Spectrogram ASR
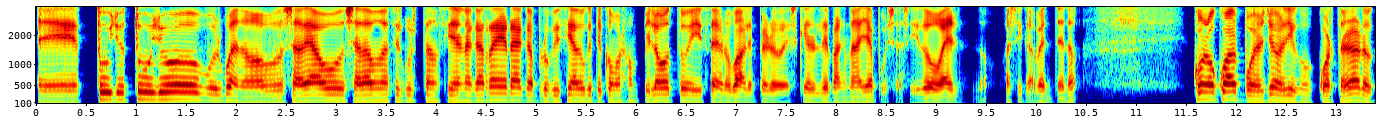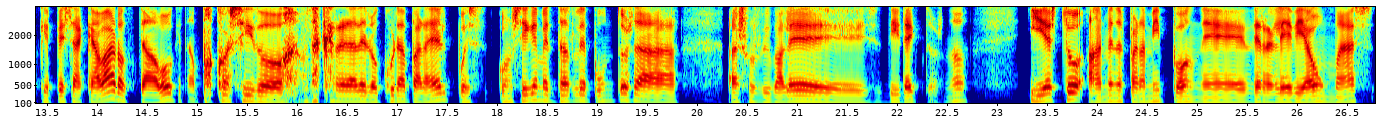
eh, tuyo, tuyo, pues bueno, se ha, dado, se ha dado una circunstancia en la carrera que ha propiciado que te comas a un piloto y cero, vale, pero es que el de Bagnaya, pues ha sido él, ¿no? Básicamente, ¿no? Con lo cual, pues yo os digo, Cuartararo, que pese a acabar octavo, que tampoco ha sido una carrera de locura para él, pues consigue meterle puntos a, sus rivales directos, ¿no? Y esto, al menos para mí, pone de relieve aún más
